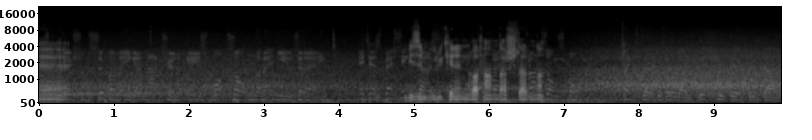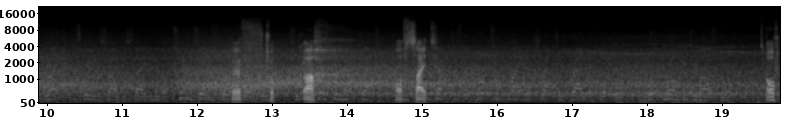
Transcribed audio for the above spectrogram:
e, bizim ülkenin vatandaşlarına Öf çok ah offside. Of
